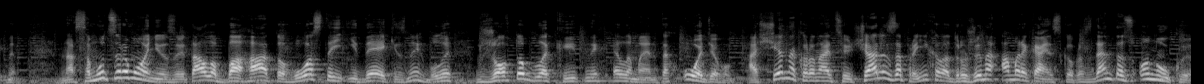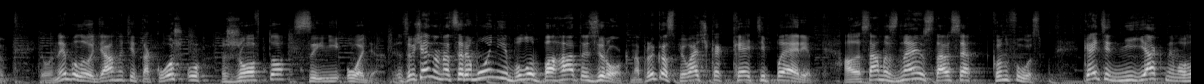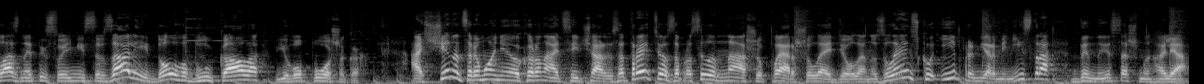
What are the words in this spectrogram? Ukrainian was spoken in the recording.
жовто-блакитним. На саму церемонію завітало багато гостей, і деякі з них були в жовто-блакитних елементах одягу. А ще на коронацію Чарльза приїхала дружина американського президента з онукою, і вони були одягнуті також у жовто-синій одяг. Звичайно, на церемонії було багато зірок, наприклад, співачка Кеті Перрі, але саме з нею стався конфуз. Кеті ніяк не могла знайти своє місце в залі і довго блукала в його пошуках. А ще на церемонію коронації Чарльза III запросили нашу першу леді Олену Зеленську і прем'єр-міністра Дениса Шмигаля.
